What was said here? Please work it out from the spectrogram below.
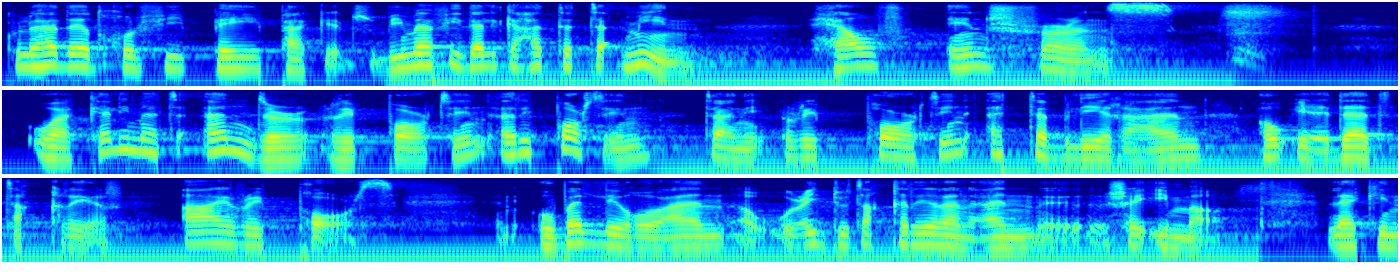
كل هذا يدخل في pay package بما في ذلك حتى التأمين health insurance. وكلمة under reporting reporting تعني reporting التبليغ عن أو إعداد تقرير. I report. يعني أبلغ عن أو أعد تقريرا عن شيء ما. لكن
